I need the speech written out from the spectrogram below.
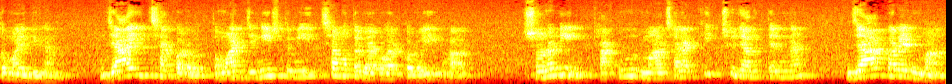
তোমায় দিলাম। যা ইচ্ছা করো, তোমার জিনিস তুমি ইচ্ছা মতো ব্যবহার করো, এই ভাব। শোনি ঠাকুর মা ছাড়া কিচ্ছু জানতেন না। যা করেন মা,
